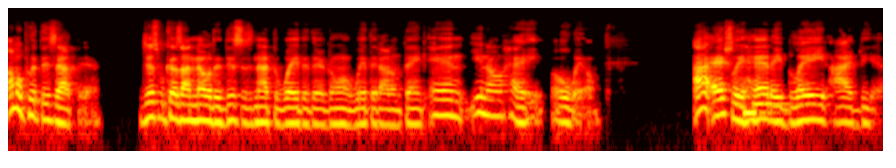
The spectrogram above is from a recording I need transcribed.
i'm gonna put this out there just because I know that this is not the way that they're going with it, I don't think. And, you know, hey, oh well. I actually had a mm-hmm. blade idea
